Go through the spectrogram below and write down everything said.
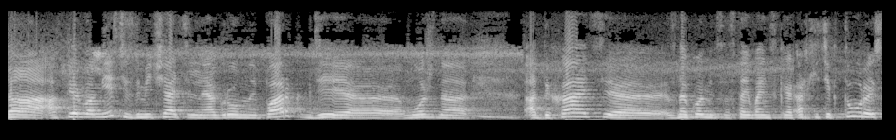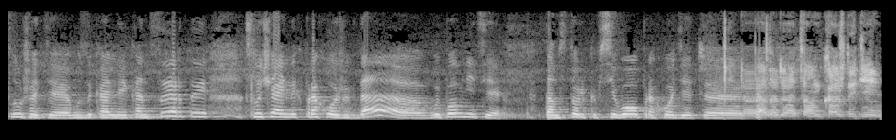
Да, а в первом месте замечательный огромный парк, где э, можно отдыхать, э, знакомиться с тайваньской архитектурой, слушать э, музыкальные концерты случайных прохожих, да? Вы помните, там столько всего проходит. Э, да, да, да, там каждый день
